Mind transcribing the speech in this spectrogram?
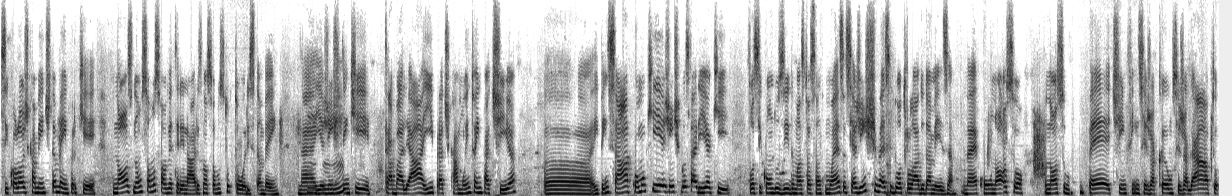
psicologicamente também, porque nós não somos só veterinários, nós somos tutores também, né? Uhum. E a gente uhum. tem que trabalhar e praticar muito a empatia uh, e pensar como que a gente gostaria que fosse conduzida uma situação como essa se a gente estivesse do outro lado da mesa, né? Com o nosso, o nosso pet, enfim, seja cão, seja gato,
